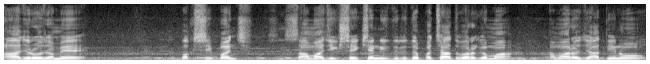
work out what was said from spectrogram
આજ રોજ અમે બક્ષીપંચ સામાજિક શૈક્ષણિક રીતે પછાત વર્ગમાં અમારો જાતિનો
